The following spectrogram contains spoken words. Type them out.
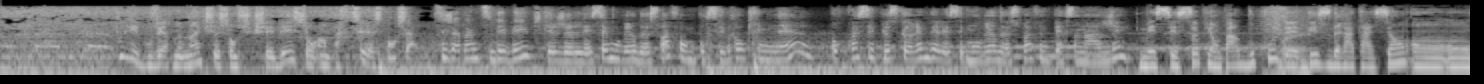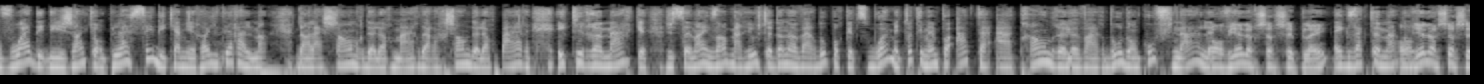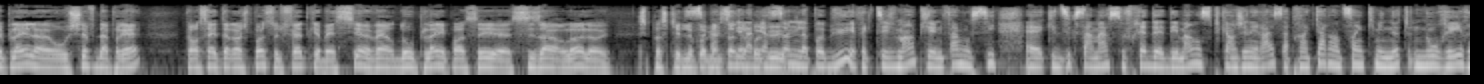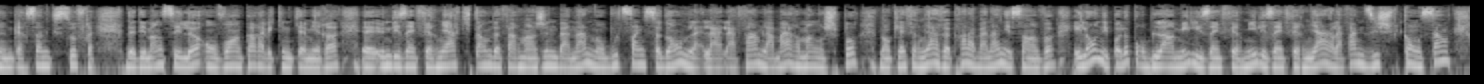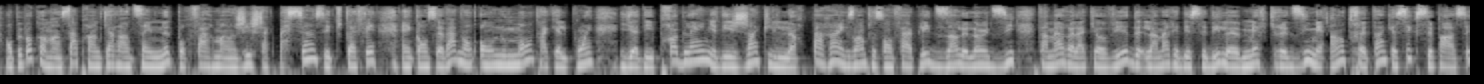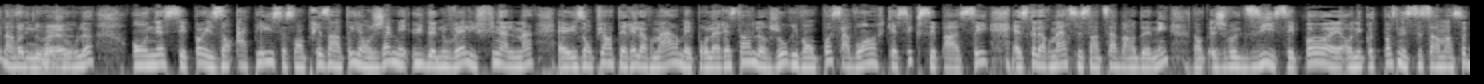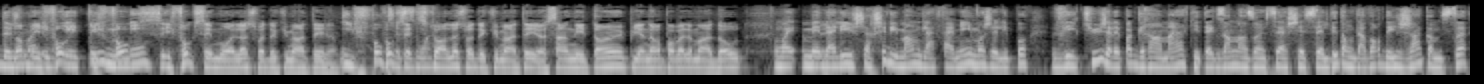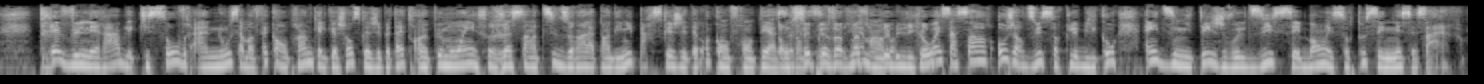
Tous les gouvernements qui se sont succédés sont en partie responsables. Si j'avais un petit bébé puis que je le laissais mourir de soif, on me poursuivrait au criminel. Pourquoi c'est plus correct de laisser mourir de soif une personne âgée? Mais c'est ça. Puis on parle beaucoup de déshydratation. On, on voit des, des, gens qui ont placé des caméras littéralement dans la chambre de leur mère, dans la chambre de leur père et qui remarquent justement, exemple, Mario, je te donne un verre d'eau pour que tu bois, mais toi, tu même pas apte à, prendre le verre d'eau. Donc, au final... On vient leur chercher plein. Exactement. On vient leur chercher plein là, au chiffre d'après. Puis on s'interroge pas sur le fait que ben si un verre d'eau plein est passé euh, six heures là, là c'est parce qu'il l'a pas bu. Parce que la personne l'a pas bu, effectivement. Puis il y a une femme aussi euh, qui dit que sa mère souffrait de démence, puis qu'en général, ça prend 45 minutes nourrir une personne qui souffre de démence. Et là, on voit encore avec une caméra euh, une des infirmières qui tente de faire manger une banane, mais au bout de cinq secondes, la, la, la femme, la mère mange pas. Donc l'infirmière reprend la banane et s'en va. Et là, on n'est pas là pour blâmer les infirmiers, les infirmières. La femme dit, je suis consciente, on peut pas commencer à prendre 45 minutes pour faire manger chaque patient. C'est tout à fait inconcevable. Donc on nous montre à quel point il y a des problèmes il y a des gens qui, leurs parents, exemple, se sont fait appeler disant le lundi, ta mère a la COVID, la mère est décédée le mercredi, mais entre-temps, qu'est-ce qui s'est passé dans ces trois jours-là? On ne sait pas. Ils ont appelé, ils se sont présentés, ils ont jamais eu de nouvelles et finalement, euh, ils ont pu enterrer leur mère, mais pour le restant de leur jour, ils vont pas savoir qu'est-ce qui s'est passé. Est-ce que leur mère s'est sentie abandonnée? Donc, je vous le dis, c'est pas, euh, on n'écoute pas nécessairement ça de joie mais il faut, il faut, Que, il faut que ces mois-là soient documentés. Là. Il faut, que, cette histoire-là soit documentée. C'en est un, puis il y en aura probablement d'autres. Oui, mais, d'aller chercher les membres de la famille, moi je l'ai pas vécu. J'avais pas de grand-mère qui était exemple dans un CHSLD, donc d'avoir des gens comme ça très vulnérables qui s'ouvrent à nous, ça m'a fait comprendre quelque chose que j'ai peut-être un peu moins ressenti durant la pandémie parce que j'étais pas confrontée à ça. Donc c'est présentement sur Club Illico? Oui, ça sort aujourd'hui sur Club Illico. Indignité, je vous le dis, c'est bon et surtout c'est nécessaire.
